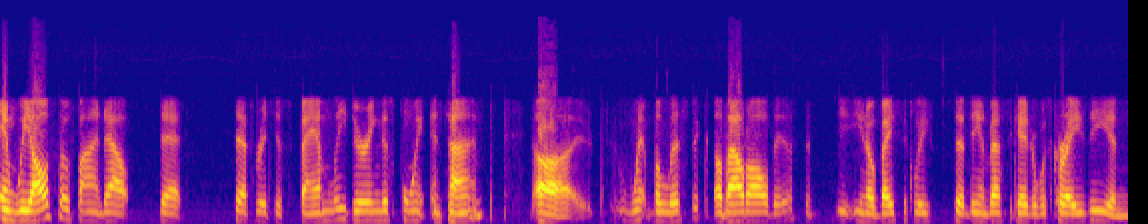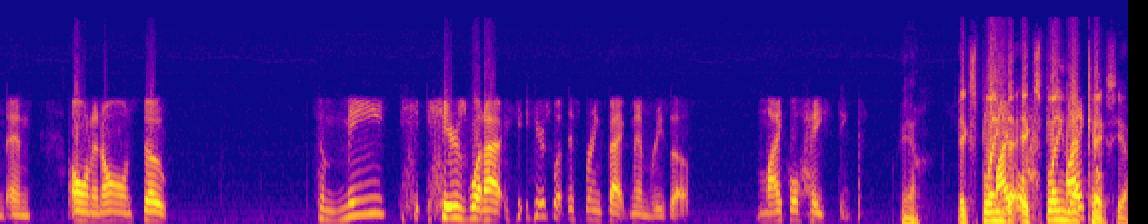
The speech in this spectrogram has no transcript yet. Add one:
And we also find out that Seth Rich's family during this point in time uh, went ballistic about all this, and you know, basically said the investigator was crazy, and and on and on. So, to me, here's what I here's what this brings back memories of: Michael Hastings. Yeah, explain Michael, that. Explain Michael, that case. Yeah,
